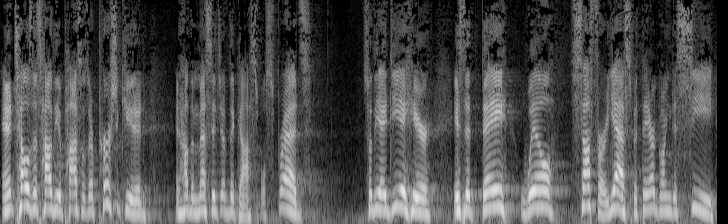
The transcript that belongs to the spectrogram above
and it tells us how the apostles are persecuted and how the message of the gospel spreads. So the idea here is that they will suffer, yes, but they are going to see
